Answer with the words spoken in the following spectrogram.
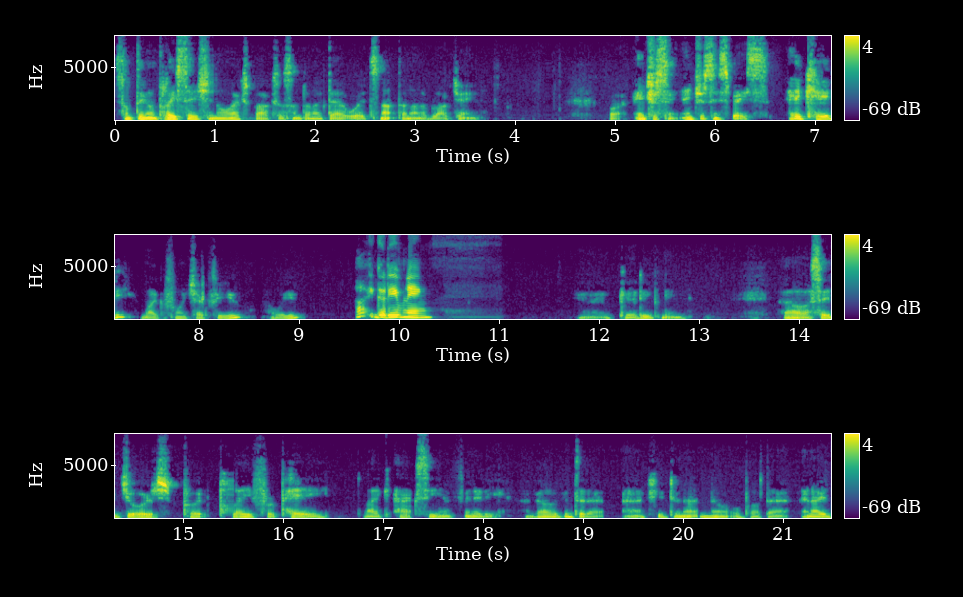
something on PlayStation or Xbox or something like that, where it's not done on a blockchain. Well, interesting, interesting space. Hey, Katie, microphone check for you. How are you? Hi, good evening. Yeah, good evening. Oh, I said George put play for pay like Axie Infinity. I gotta look into that. I actually do not know about that. And I,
